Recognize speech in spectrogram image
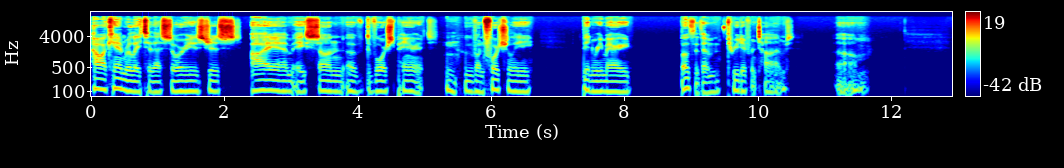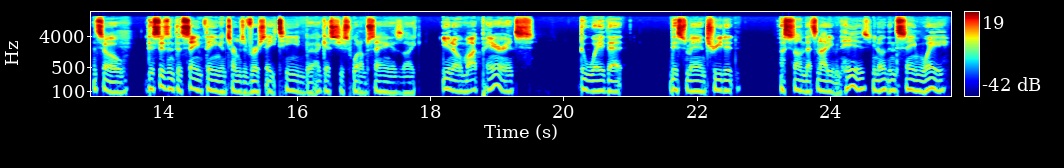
how I can relate to that story is just I am a son of divorced parents Hmm. who've unfortunately been remarried, both of them three different times. Um, and so this isn't the same thing in terms of verse 18, but I guess just what I'm saying is like, you know, my parents, the way that this man treated a son that's not even his, you know, in the same way.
